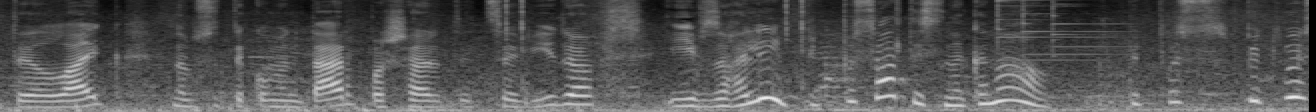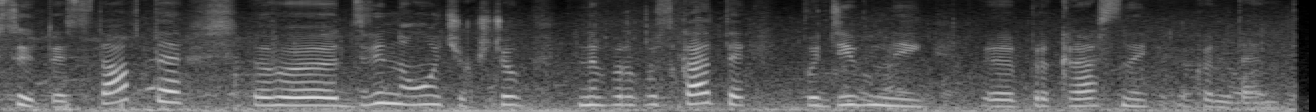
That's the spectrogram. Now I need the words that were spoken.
Поставити лайк, написати коментар, поширити це відео і взагалі підписатись на канал. Підпис, підписуйтесь, ставте е, дзвіночок, щоб не пропускати подібний е, прекрасний контент.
